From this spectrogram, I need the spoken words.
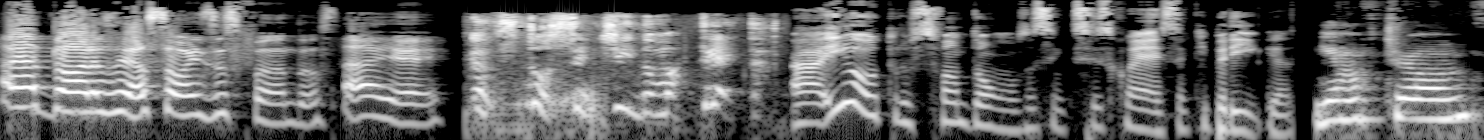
Ai, adoro as reações dos fandoms. Ai, ai. Eu estou sentindo uma treta! Ah, e outros fandoms, assim, que vocês conhecem, que briga? Game of Thrones.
